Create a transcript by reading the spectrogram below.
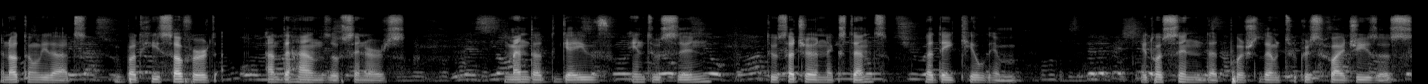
And not only that, but he suffered at the hands of sinners, men that gave into sin to such an extent that they killed him. It was sin that pushed them to crucify Jesus.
